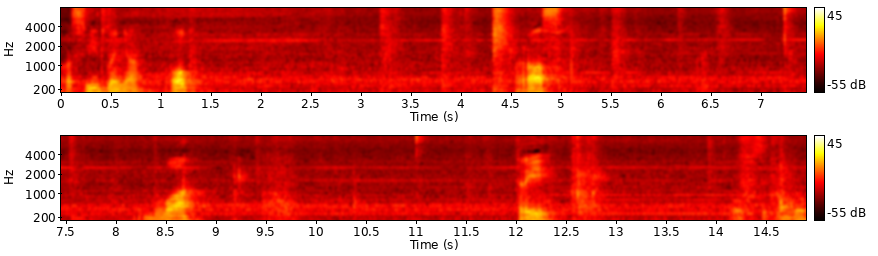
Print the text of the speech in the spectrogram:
освітлення. Оп. Раз. Два. Три. Ось, секунду.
